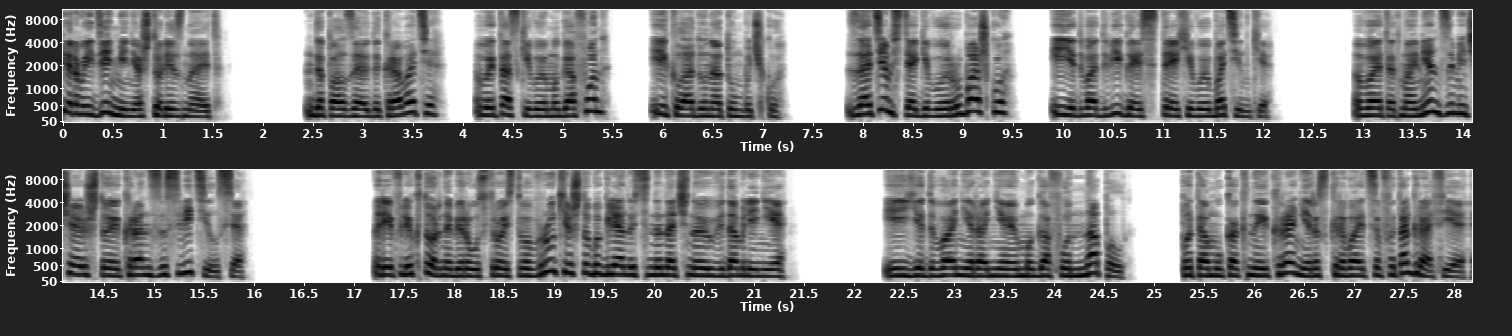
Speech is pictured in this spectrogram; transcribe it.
Первый день меня, что ли, знает. Доползаю до кровати, вытаскиваю магафон и кладу на тумбочку. Затем стягиваю рубашку и, едва двигаясь, стряхиваю ботинки. В этот момент замечаю, что экран засветился. Рефлекторно беру устройство в руки, чтобы глянуть на ночное уведомление. И едва не роняю магафон на пол, потому как на экране раскрывается фотография,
